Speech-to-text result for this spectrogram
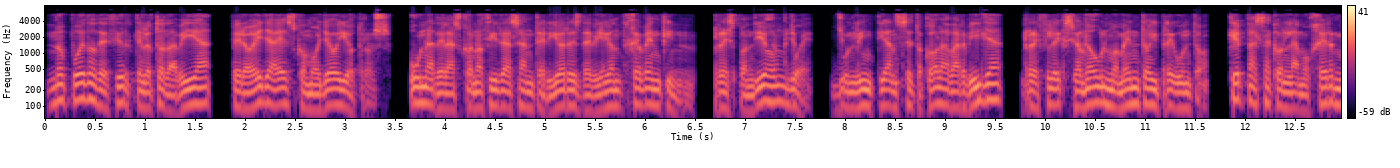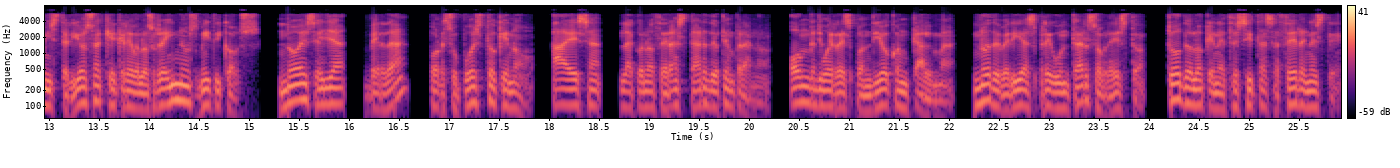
No puedo decírtelo todavía, pero ella es como yo y otros. Una de las conocidas anteriores de Beyond Heaven King, respondió Ong Yue. Yun Lintian se tocó la barbilla, reflexionó un momento y preguntó, ¿qué pasa con la mujer misteriosa que creó los reinos míticos? No es ella, ¿verdad? Por supuesto que no. A esa, la conocerás tarde o temprano. Ong Yue respondió con calma. No deberías preguntar sobre esto. Todo lo que necesitas hacer en este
